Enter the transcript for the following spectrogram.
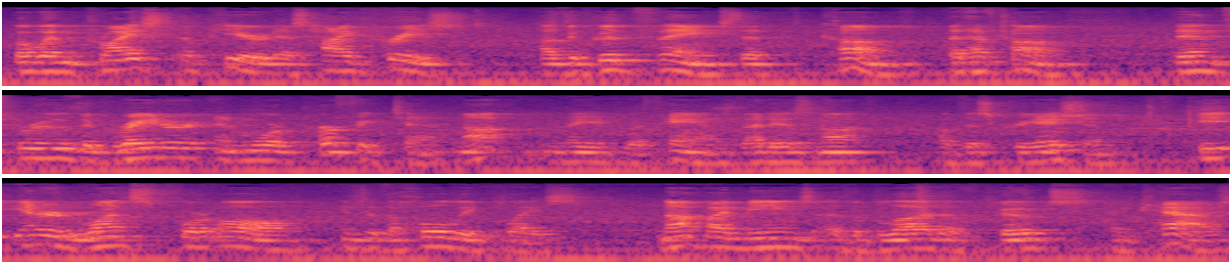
But when Christ appeared as high priest of the good things that come, that have come, then through the greater and more perfect tent, not made with hands, that is, not of this creation, he entered once for all into the holy place, not by means of the blood of goats and calves,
